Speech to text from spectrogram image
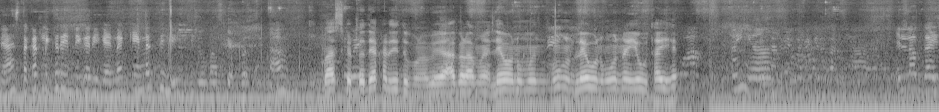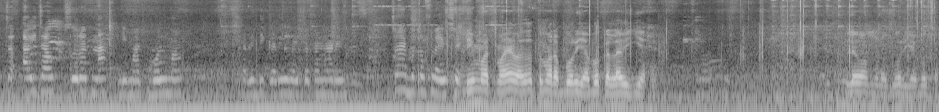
ને આજ તો કેટલી ખરીદી કરી કઈ નક્કી નથી. બાસ્કેટ તો દેખાડી દીધું પણ હવે આગળ અમે લેવાનું મન હું લેવાનું હું નહીં એવું થાય છે. અહીંયા. એલો ગાઈસ આવી જાવ સુરતના ડીમાર્ટ મોલમાં. ખરીદી કરવી હોય તો તમારે. ચાય બટરફ્લાય છે. ડીમાર્ટમાં આવ્યા તો તમારા બોરિયા બકલ આવી ગયા છે. લેવા મને બોરિયા બકલ.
